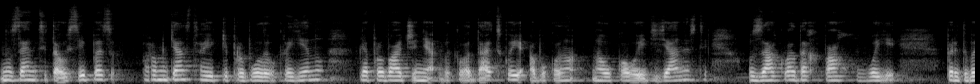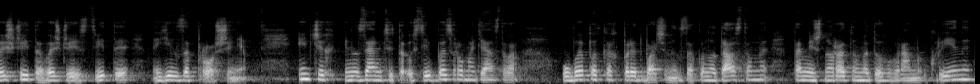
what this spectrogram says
іноземці та осіб без громадянства, які прибули в Україну для провадження викладацької або наукової діяльності у закладах фахової передвищої та вищої освіти на їх запрошення, інших іноземців та осіб без громадянства у випадках, передбачених законодавствами та міжнародними договорами України,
